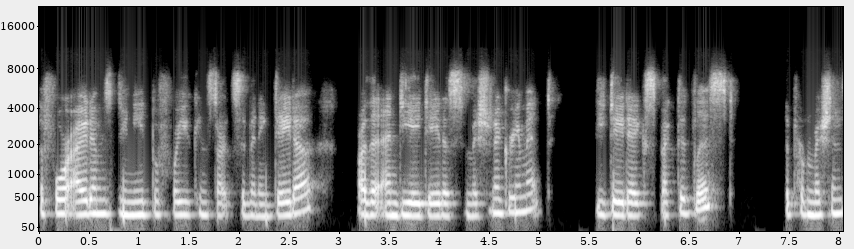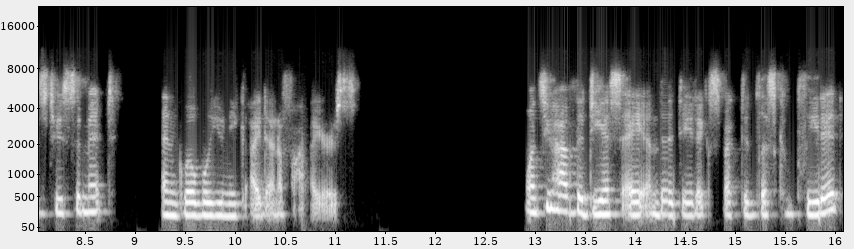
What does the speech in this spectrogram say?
the four items you need before you can start submitting data are the NDA data submission agreement, the data expected list, the permissions to submit, and global unique identifiers. Once you have the DSA and the data expected list completed,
